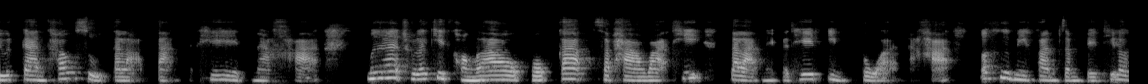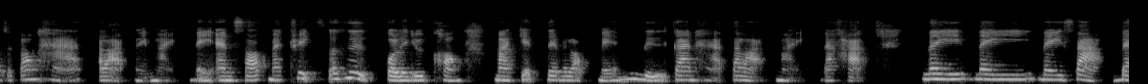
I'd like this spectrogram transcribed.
ยุทธ์การเข้าสู่ตลาดต่างประเทศนะคะ เมื่อธุรกิจของเราพบกับสภาวะที่ตลาดในประเทศอิ่มตัวนะคะ ก็คือมีความจำเป็นที่เราจะต้องหาตลาดใหม่ๆ ใน Ansoft Matrix ก็คือกลยุทธ์ของ Market Development หรือการหาตลาดใหม่นะคะ ในในในสามแบ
